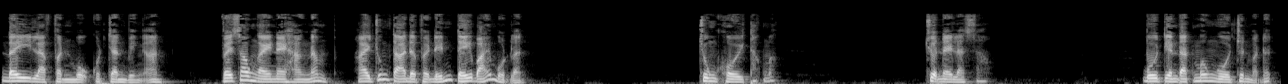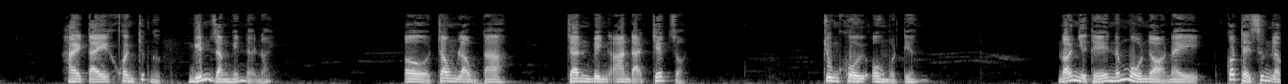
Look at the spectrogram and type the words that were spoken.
Đây là phần mộ của Trần Bình An. Về sau ngày này hàng năm Hai chúng ta đều phải đến tế bái một lần. Trung Khôi thắc mắc. Chuyện này là sao? Bùi tiền đặt mông ngồi trên mặt đất Hai tay khoanh trước ngực Nghiến răng nghiến lợi nói. Ở trong lòng ta Trần Bình An đã chết rồi. Trung Khôi ồ một tiếng. Nói như thế nấm mồ nhỏ này có thể xưng là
